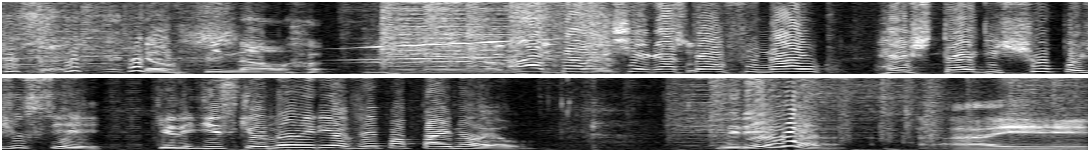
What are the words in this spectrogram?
Até o final. Ah, para aí chegar até o final, hashtag chupa Jussier. Que ele disse que eu não iria ver Papai Noel. Virei o ano. Aê.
